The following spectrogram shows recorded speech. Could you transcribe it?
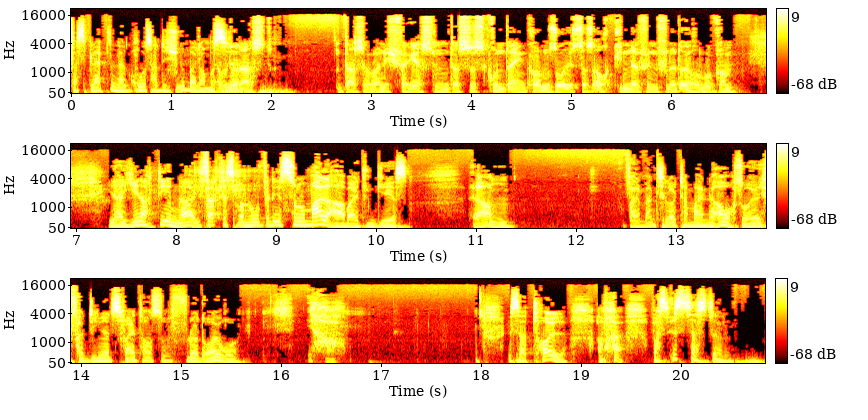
was bleibt denn da großartig über? Da musst ja, du darfst, darfst aber nicht vergessen, dass das Grundeinkommen so ist, dass auch Kinder 500 Euro bekommen. Ja, je nachdem. Ja. Ich sag jetzt mal nur, wenn du jetzt normal arbeiten gehst. Ja, mhm. Weil manche Leute meinen ja auch, so, ja, ich verdiene 2500 Euro. Ja, ist ja toll. Aber was ist das denn,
